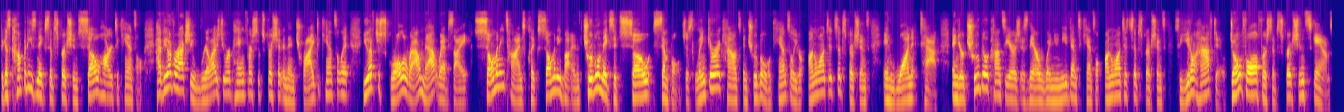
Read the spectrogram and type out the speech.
because companies make subscriptions so hard to cancel. Have you ever actually realized you were paying for a subscription and then tried to cancel it? You have to scroll around that website so many times, click so many buttons. Truebill makes it so simple. Just link your accounts and Truebill will cancel your unwanted subscriptions in one tap. And your Truebill concierge is there when you need them to cancel unwanted subscriptions so you don't have to. Don't fall for subscription scams.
